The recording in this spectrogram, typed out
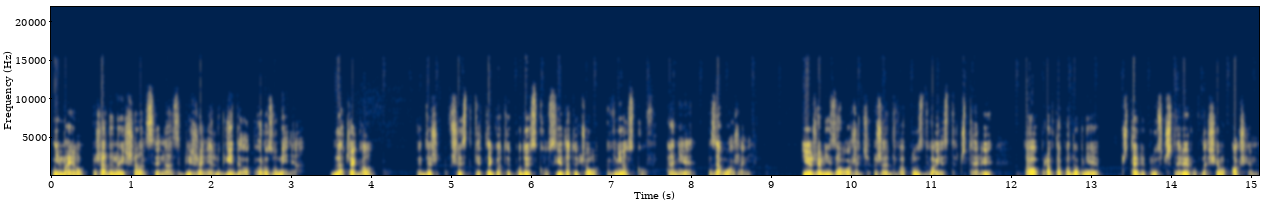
nie mają żadnej szansy na zbliżenie ludzi do porozumienia. Dlaczego? Gdyż wszystkie tego typu dyskusje dotyczą wniosków, a nie założeń. Jeżeli założyć, że 2 plus 2 jest 4, to prawdopodobnie 4 plus 4 równa się 8.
